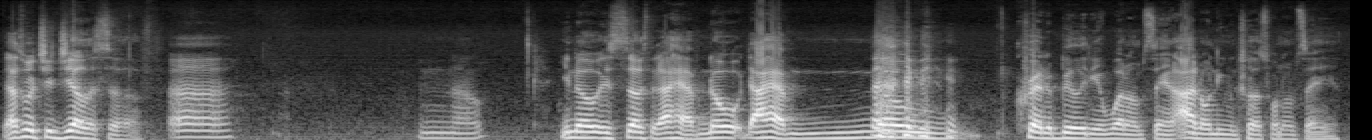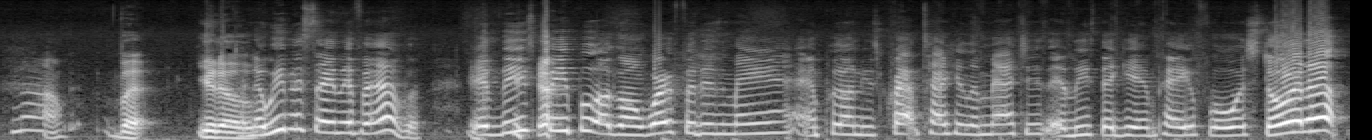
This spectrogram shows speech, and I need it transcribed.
that's what you're jealous of. Uh, no. You know, it sucks that I have no I have no credibility in what I'm saying. I don't even trust what I'm saying. No. But you know, No, we've been saying it forever. If these people are gonna work for this man and put on these crap craptacular matches, at least they're getting paid for it. Store it up.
